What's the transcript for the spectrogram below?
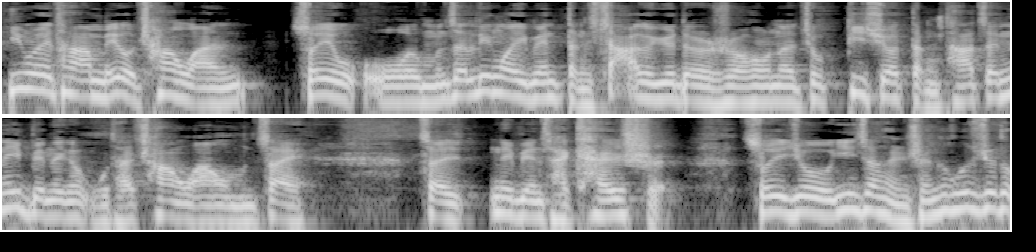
因为他没有唱完，所以我们在另外一边等下个乐队的时候呢，就必须要等他在那边那个舞台唱完，我们再在那边才开始，所以就印象很深刻，我就觉得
